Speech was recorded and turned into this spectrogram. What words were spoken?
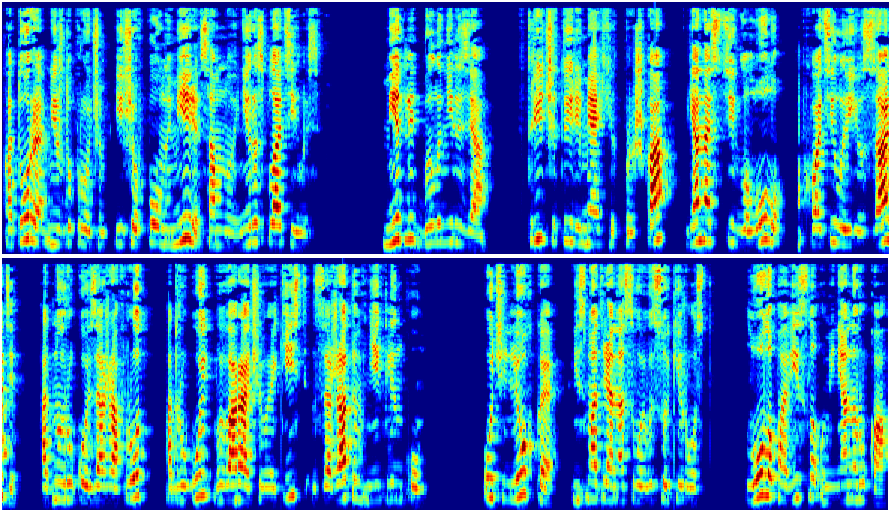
которая, между прочим, еще в полной мере со мной не расплатилась. Медлить было нельзя. В три-четыре мягких прыжка я настигла Лолу, обхватила ее сзади, одной рукой зажав рот, а другой выворачивая кисть с зажатым в ней клинком. Очень легкая, несмотря на свой высокий рост, Лола повисла у меня на руках.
